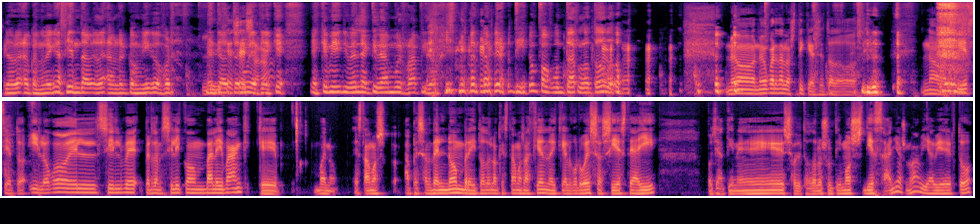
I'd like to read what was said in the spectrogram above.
Cuando venga Hacienda a hablar conmigo, por Le dices eso, ¿no? es, que, es que mi nivel de actividad es muy rápido. no me da tiempo para apuntarlo todo. No, no he guardado los tickets de todo. Tío. No, sí es cierto. Y luego el Silve, perdón, Silicon Valley Bank, que, bueno, estamos, a pesar del nombre y todo lo que estamos haciendo y que el grueso sí esté allí, pues ya tiene, sobre todo los últimos 10 años, ¿no? Había abierto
